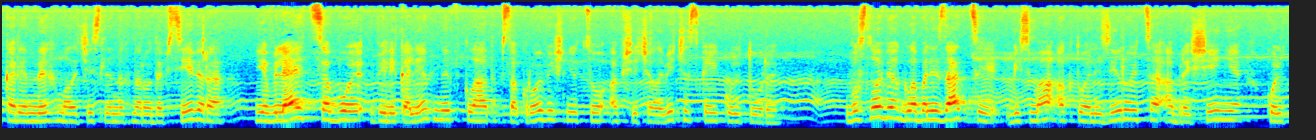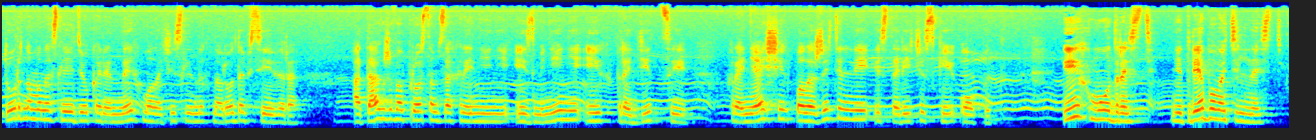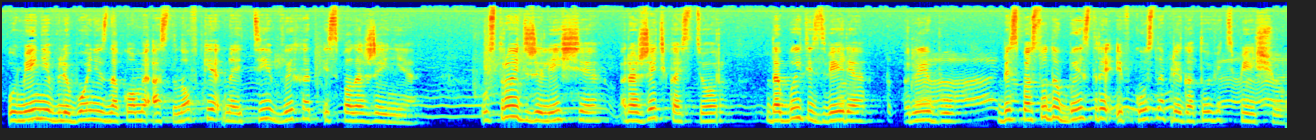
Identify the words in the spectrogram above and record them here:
Коренных малочисленных народов Севера является собой великолепный вклад в сокровищницу общечеловеческой культуры. В условиях глобализации весьма актуализируется обращение к культурному наследию коренных малочисленных народов Севера, а также вопросам сохранения и изменения их традиций, хранящих положительный исторический опыт – их мудрость, нетребовательность, умение в любой незнакомой остановке найти выход из положения, устроить жилище, разжечь костер, добыть зверя, рыбу, без посуды быстро и вкусно приготовить пищу.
